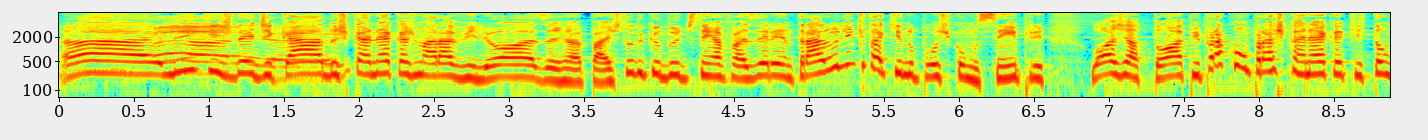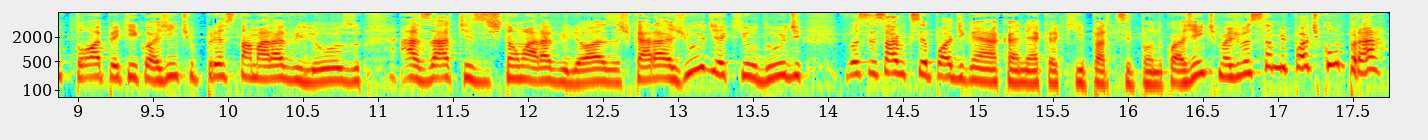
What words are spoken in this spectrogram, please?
Ah, links dedicados, canecas maravilhosas, rapaz. Tudo que o Dude tem a fazer é entrar. O link tá aqui no post, como sempre. Loja top. Pra comprar as canecas que estão top aqui com a gente, o preço tá maravilhoso. As artes estão maravilhosas. Cara, ajude aqui o Dude. Você sabe que você pode ganhar a caneca aqui participando com a gente, mas você também pode comprar.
